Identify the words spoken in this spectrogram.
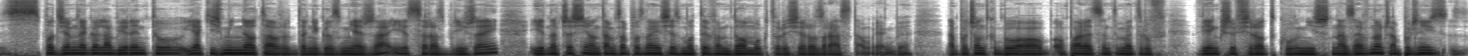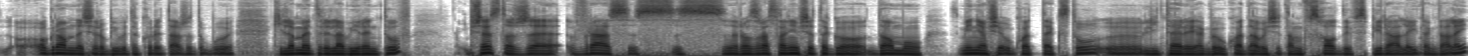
z podziemnego labiryntu jakiś minotaur do niego zmierza i jest coraz bliżej i jednocześnie on tam zapoznaje się z motywem domu, który się rozrastał. Jakby na początku było o, parę centymetrów większy w środku niż na zewnątrz, a później ogromne się robiły te korytarze, to były kilometry labiryntów. I przez to, że wraz z, z rozrastaniem się tego domu zmieniał się układ tekstu, y, litery jakby układały się tam w schody, w spirale i tak dalej,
